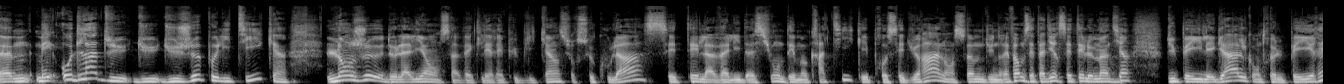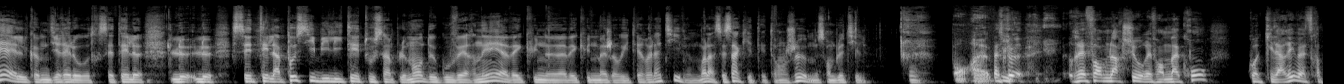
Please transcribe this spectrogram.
Euh, mais au-delà du, du, jeu politique, l'enjeu de l'alliance avec les républicains sur ce coup-là, c'était la validation démocratique et procédurale, en somme, d'une réforme. C'est-à-dire, c'était le maintien du pays légal contre le pays réel, comme dirait l'autre. C'était le, le, c'était la possibilité, tout simplement, de gouverner avec une, avec une majorité relative. Voilà, c'est ça qui était en jeu, me semble-t-il. Bon, euh, parce que réforme Larcher ou réforme Macron, quoi qu'il arrive, elle, sera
